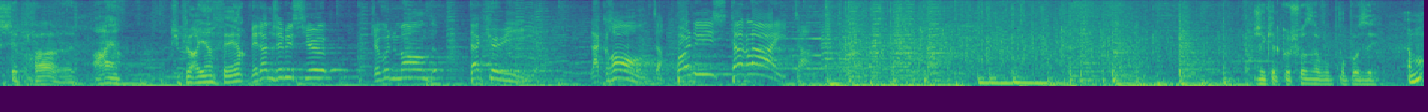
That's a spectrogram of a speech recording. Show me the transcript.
Je sais pas. euh, Rien. Tu peux rien faire Mesdames et messieurs, je vous demande d'accueillir la grande Bonnie Starlight. J'ai quelque chose à vous proposer. Ah bon?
